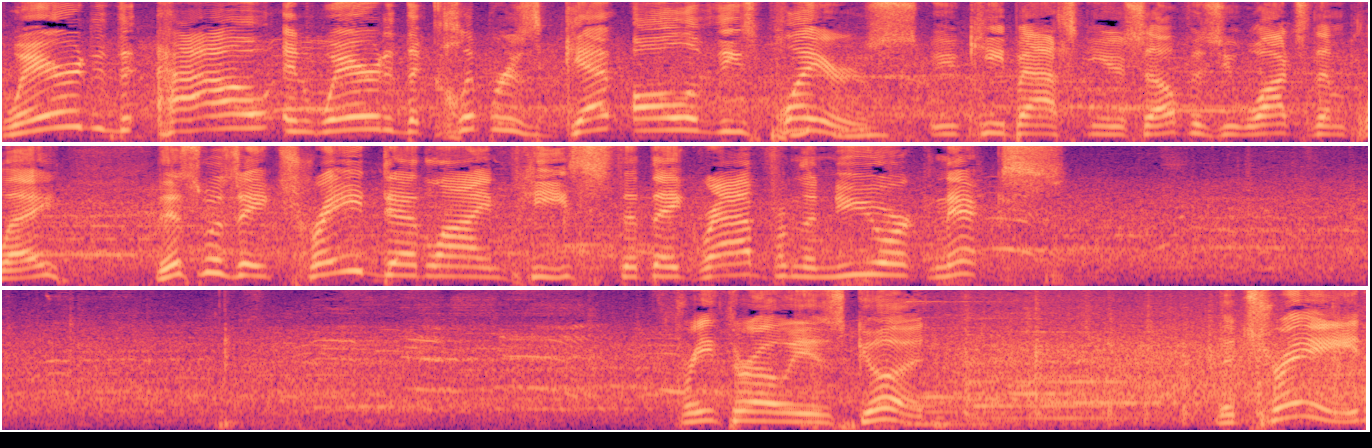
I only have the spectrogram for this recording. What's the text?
Where did the, how and where did the Clippers get all of these players? You keep asking yourself as you watch them play. This was a trade deadline piece that they grabbed from the New York Knicks. Free throw is good. The trade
